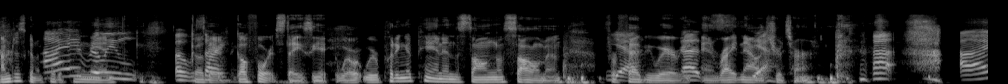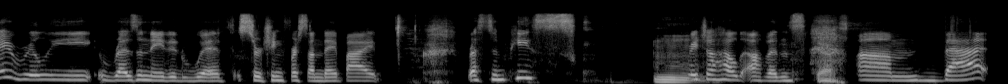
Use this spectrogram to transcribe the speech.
I'm just gonna put a I pin really. in. Oh, Go sorry. there. Go for it, Stacey. We're, we're putting a pin in the Song of Solomon for Yeah, February, and right now it's your turn. I really resonated with Searching for Sunday by Rest in Peace, Mm, Rachel Held Evans. Yes. Um, that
